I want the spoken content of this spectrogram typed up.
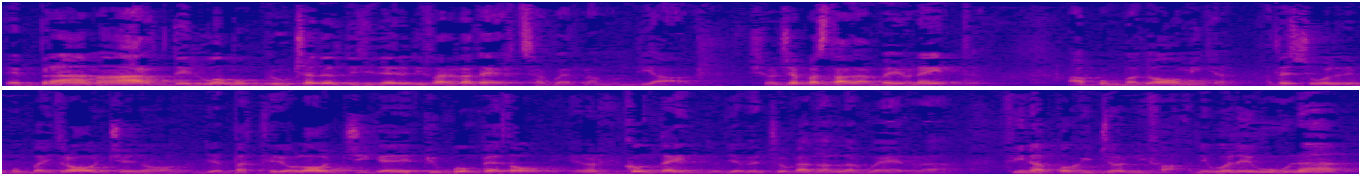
e brama, arde, l'uomo brucia dal desiderio di fare la terza guerra mondiale. Cioè, non c'è bastata la baionetta, la bomba atomica, adesso vuole le bombe a idrogeno, batteriologiche e più bombe atomiche. Non è contento di aver giocato alla guerra fino a pochi giorni fa, ne vuole una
